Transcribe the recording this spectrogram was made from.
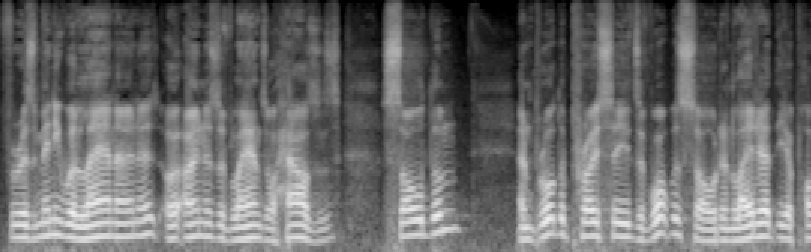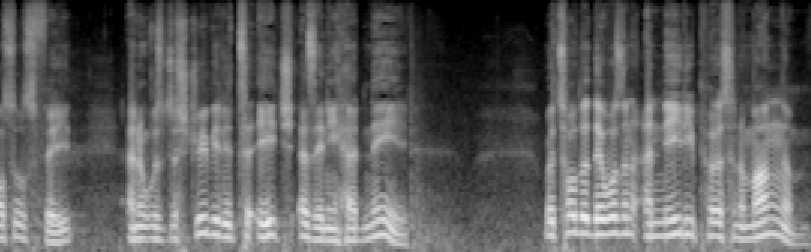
for as many were landowners or owners of lands or houses, sold them and brought the proceeds of what was sold and laid it at the apostles' feet, and it was distributed to each as any had need. We're told that there wasn't a needy person among them.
